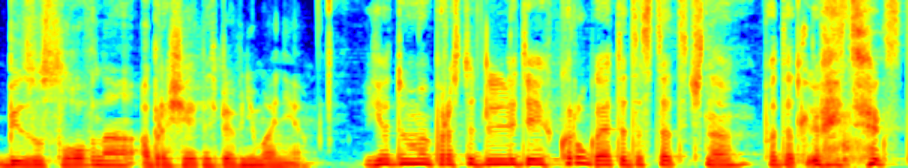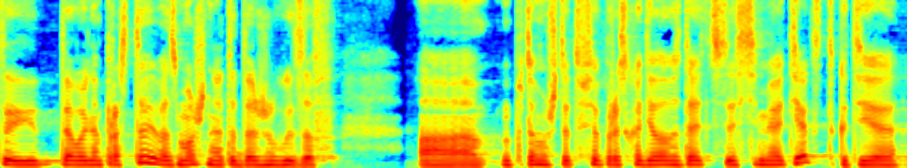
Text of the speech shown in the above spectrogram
безусловно, обращает на себя внимание. Я думаю, просто для людей их круга это достаточно податливый текст и довольно простой, и, возможно, это даже вызов. А, потому что это все происходило в издательстве «Семиотекст», где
